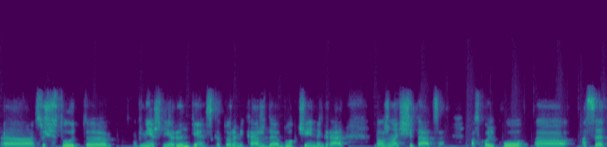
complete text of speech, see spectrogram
Э, существуют э, внешние рынки, с которыми каждая блокчейн-игра должна считаться. Поскольку э, ассет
